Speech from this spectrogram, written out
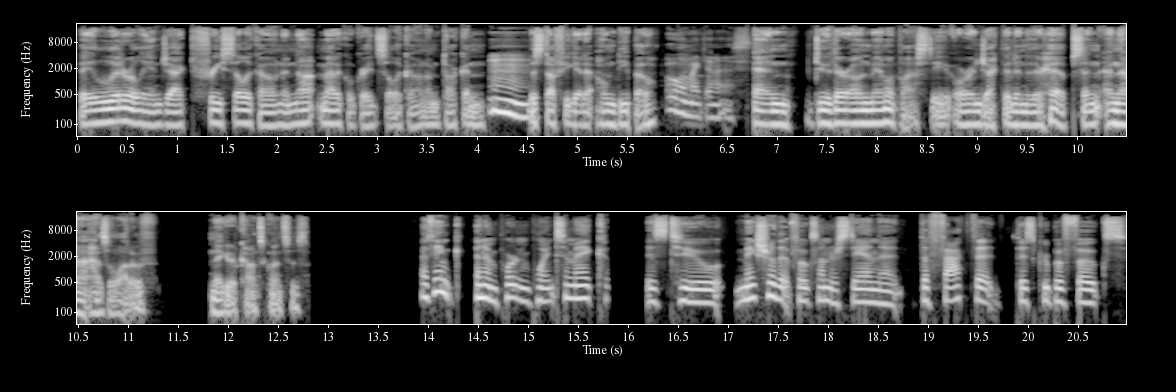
They literally inject free silicone and not medical grade silicone. I'm talking mm. the stuff you get at Home Depot. Oh, my goodness. And do their own mammoplasty or inject it into their hips. And, and that has a lot of negative consequences. I think an important point to make is to make sure that folks understand that the fact that this group of folks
